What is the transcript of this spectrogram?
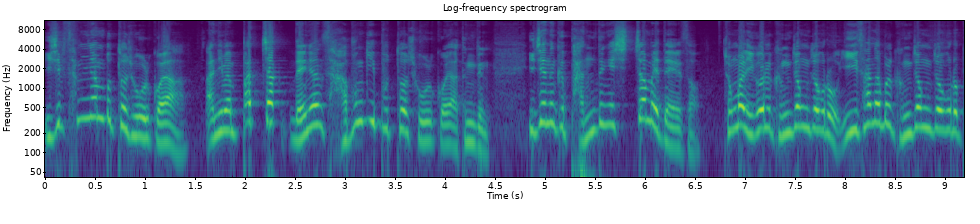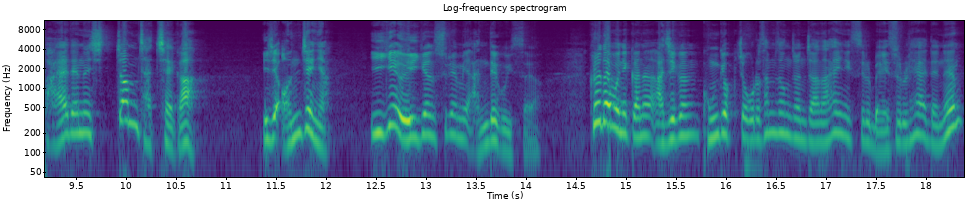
23년부터 좋을 거야. 아니면 바짝 내년 4분기부터 좋을 거야 등등. 이제는 그 반등의 시점에 대해서 정말 이거를 긍정적으로 이 산업을 긍정적으로 봐야 되는 시점 자체가 이제 언제냐. 이게 의견 수렴이 안 되고 있어요. 그러다 보니까는 아직은 공격적으로 삼성전자나 하이닉스를 매수를 해야 되는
